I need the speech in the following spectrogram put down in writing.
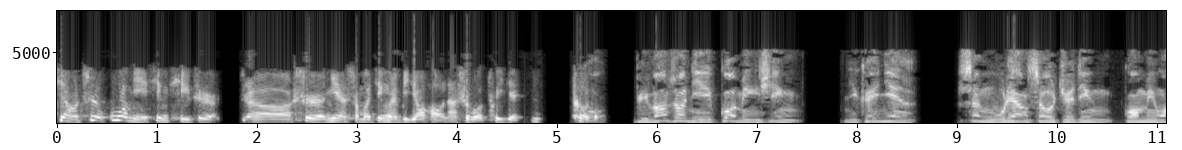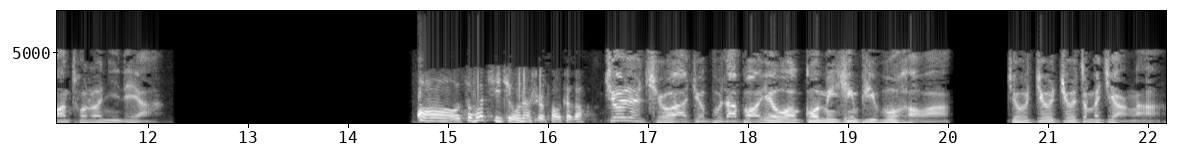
想治过敏性体质，呃，是念什么经文比较好呢？师傅推荐嗯特种。比方说你过敏性，你可以念圣无量寿决定光明王陀罗尼的呀，哦，怎么祈求呢？师傅，这个。就是求啊，求菩萨保佑我过敏性皮肤好啊，就就就这么讲啊。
